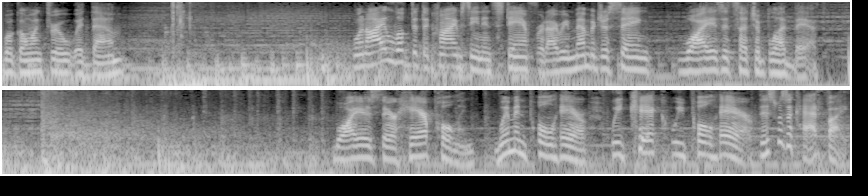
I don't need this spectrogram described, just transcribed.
We're going through with them. When I looked at the crime scene in Stamford, I remember just saying, why is it such a bloodbath? Why is there hair pulling? Women pull hair. We kick, we pull hair. This was a cat fight.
